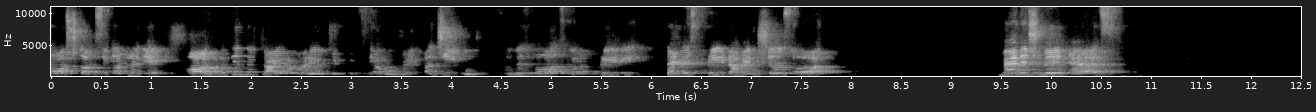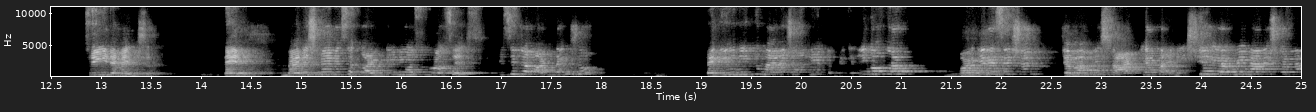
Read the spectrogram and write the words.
कॉस्ट कम से कम लगे और विद इन द टाइम हमारे ऑब्जेक्टिव्स क्या हो जाए? अचीव हो जाए. So this was your three that is three dimensions of management as three dimension then management is a continuous process is it a one time show that you need to manage only at the beginning of the organization जब आपने स्टार्ट किया था इनिशियल ईयर में मैनेज करना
